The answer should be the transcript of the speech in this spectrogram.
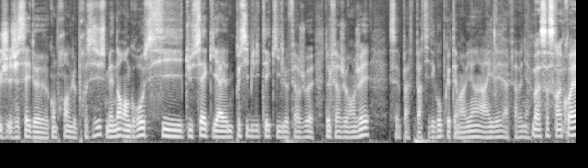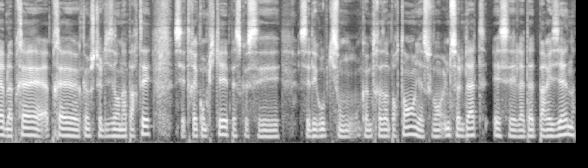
j'essaye de comprendre le processus. Maintenant, en gros, si tu sais qu'il y a une possibilité qu'il le jouer, de le faire jouer en Angers, c'est pas partie des groupes que t'aimerais bien arriver à faire venir. Bah, ça serait incroyable. Après, après, comme je te le disais en aparté, c'est très compliqué parce que c'est, c'est des groupes qui sont comme très importants. Il y a souvent une seule date et c'est la date parisienne.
